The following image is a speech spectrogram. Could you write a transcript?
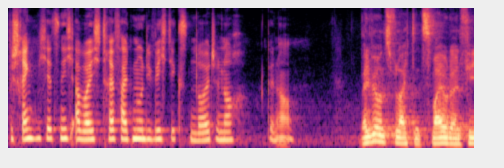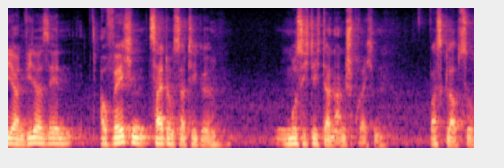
beschränke mich jetzt nicht, aber ich treffe halt nur die wichtigsten Leute noch. Genau. Wenn wir uns vielleicht in zwei oder in vier Jahren wiedersehen, auf welchen Zeitungsartikel muss ich dich dann ansprechen? Was glaubst du?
